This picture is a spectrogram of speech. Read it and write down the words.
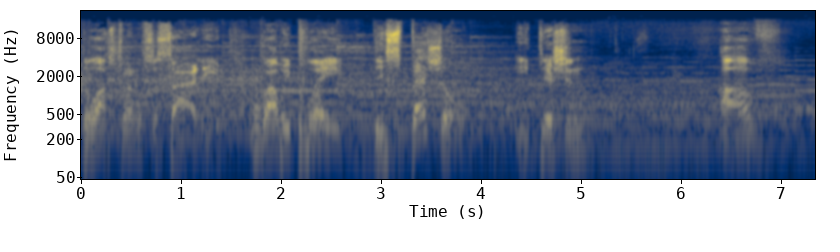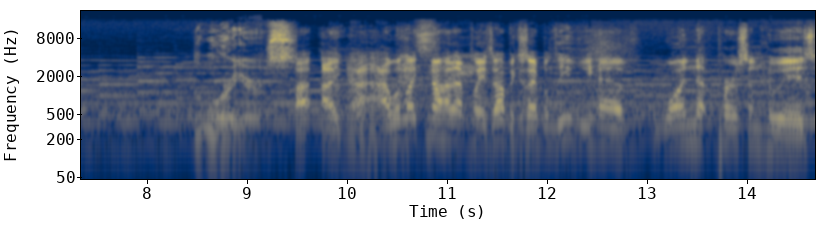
the Lost Trundle Society, while we play the special edition of the Warriors. I, I, I, I would like to know how that plays out because I believe we have one person who is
